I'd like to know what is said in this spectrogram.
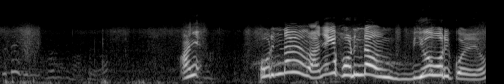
쓰레기를 버리지 마세요. 아니 버린다면 만약에 버린다면 미워버릴 거예요.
